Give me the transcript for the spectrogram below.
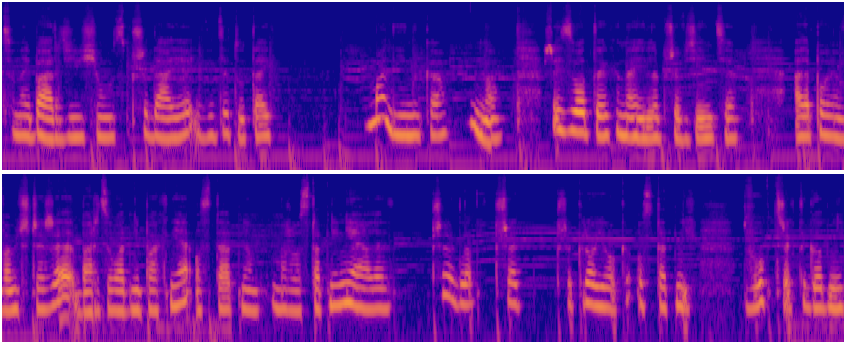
co najbardziej się sprzedaje. I widzę tutaj malinka. No, 6 zł, najlepsze wzięcie. Ale powiem Wam szczerze, bardzo ładnie pachnie. Ostatnio, może ostatnio nie, ale w prze, przekroju ostatnich dwóch, trzech tygodni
